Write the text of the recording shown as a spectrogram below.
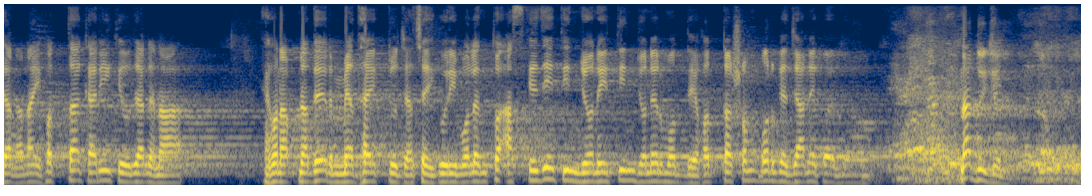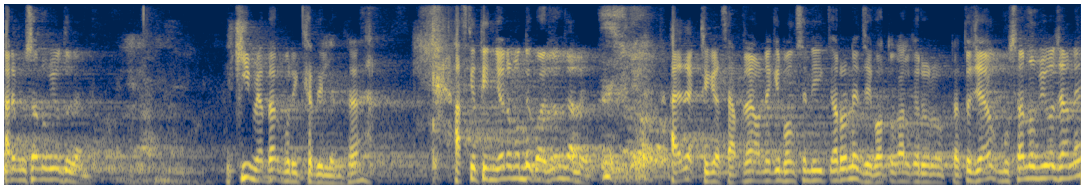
জানা নাই, হত্যাকারী কেউ জানে না। এখন আপনাদের মেধা একটু যাচাই করি বলেন তো, আজকে যে তিনজন, এই তিনজনের মধ্যে হত্যা সম্পর্কে জানে কয়জন? না, দুইজন। আরে মুসানবীও তো জানে। কি মেধার পরীক্ষা দিলেন হ্যাঁ? আজকে তিনজনের মধ্যে কয়জন জানে? আচ্ছা ঠিক আছে, আপনারা অনেকে বলছেন এই কারণে যে গতকালকার তো যাই হোক মুসানবীও জানে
